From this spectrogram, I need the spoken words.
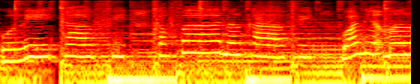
لي كافي كفانا الكافي ونعم الكافي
